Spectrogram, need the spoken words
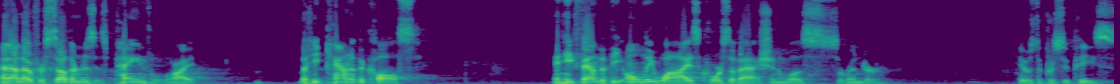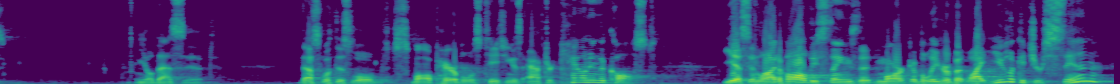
And I know for Southerners it's painful, right? But he counted the cost and he found that the only wise course of action was surrender. It was to pursue peace. You know, that's it. That's what this little small parable is teaching is after counting the cost. Yes, in light of all these things that mark a believer, but like you look at your sin,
